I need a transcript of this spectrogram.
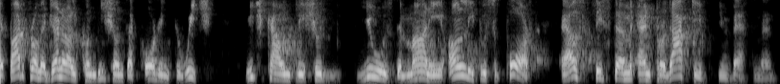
apart from a general conditions according to which each country should use the money only to support health system and productive investments.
